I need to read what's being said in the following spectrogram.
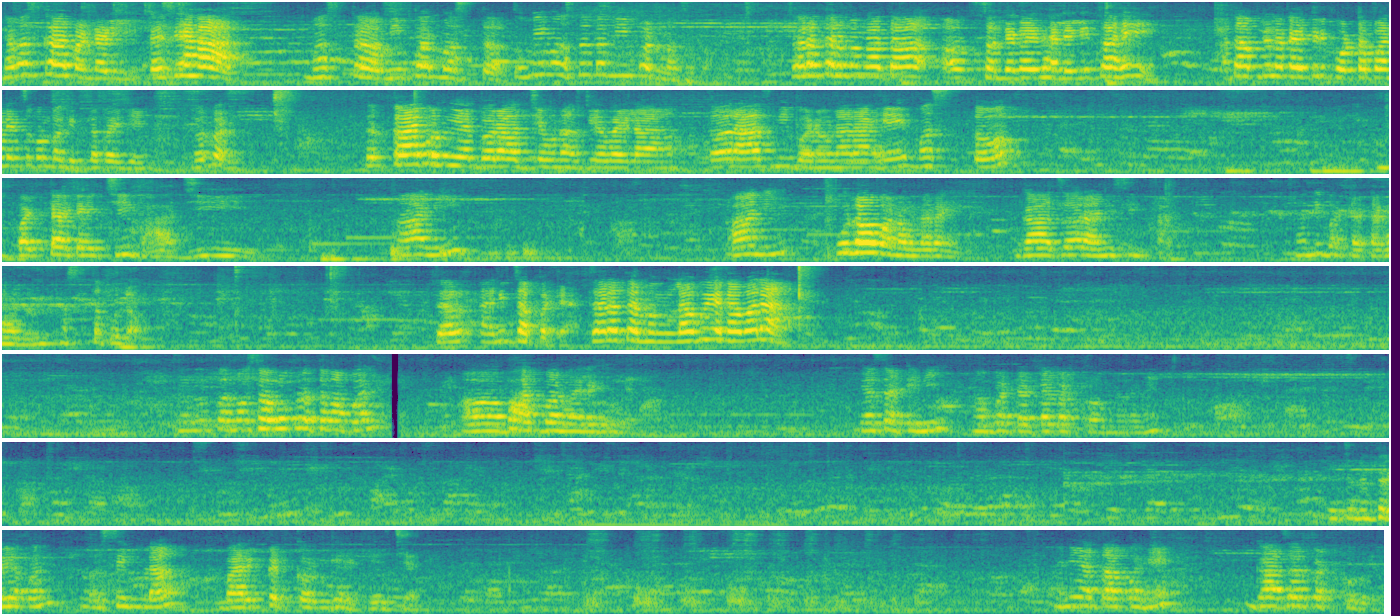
नमस्कार मंडळी कसे आहात? मस्त मी पण मस्त. तुम्ही मस्त तर मी पण मस्त. चला तर मग आता संध्याकाळी झालेलीच आहे. आता आपल्याला काहीतरी पोटा पाण्याचं पण बघितलं पाहिजे बरोबर? तर काय बनवूया बरं आज जेवणात जेवायला? तर आज मी बनवणार आहे मस्त बटाट्याची भाजी. आणि आणि पुलाव बनवणार आहे. गाजर आणि सीता आणि बटाटा घालून मस्त पुलाव. तर आणि चपात्या. चला तर मग लावूया का बरा? तर मग सर्वप्रथम आपण भात बनवायला घेऊया. यासाठी मी हा बटाटा कट करणार आहे. त्याच्यानंतर आपण सिमला बारीक कट करून घ्यायचे आणि आता आपण हे गाजर कट करूया.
